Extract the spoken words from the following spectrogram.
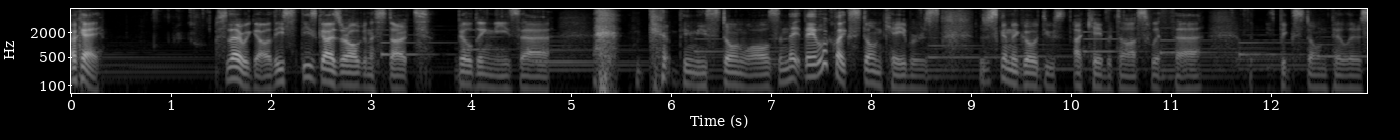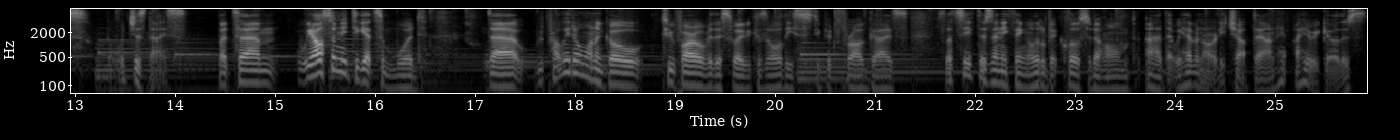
Okay. So there we go. These these guys are all going to start building these uh, building these stone walls, and they, they look like stone cabers. They're just going to go do a caber toss with, uh, with these big stone pillars, which is nice. But um, we also need to get some wood. We probably don't want to go too far over this way because of all these stupid frog guys. So let's see if there's anything a little bit closer to home uh, that we haven't already chopped down. Oh, here we go. There's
